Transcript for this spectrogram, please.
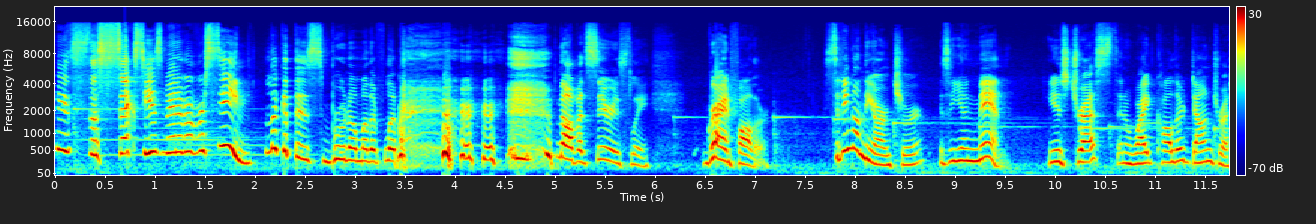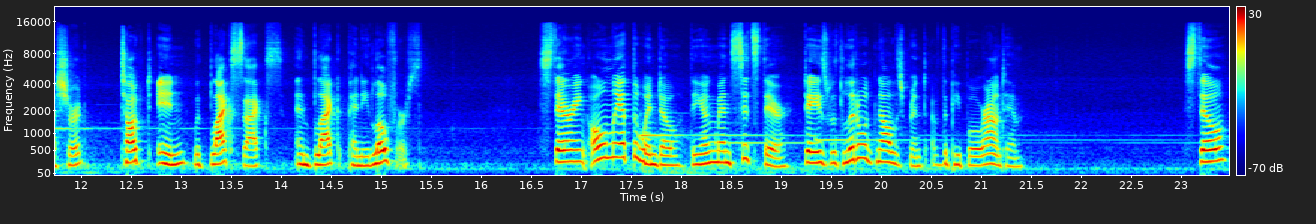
He's the sexiest man I've ever seen. Look at this Bruno mother flipper. no, but seriously. Grandfather. Sitting on the armchair is a young man. He is dressed in a white collared down dress shirt, tucked in with black sacks and black penny loafers. Staring only at the window, the young man sits there, dazed with little acknowledgement of the people around him. Still,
